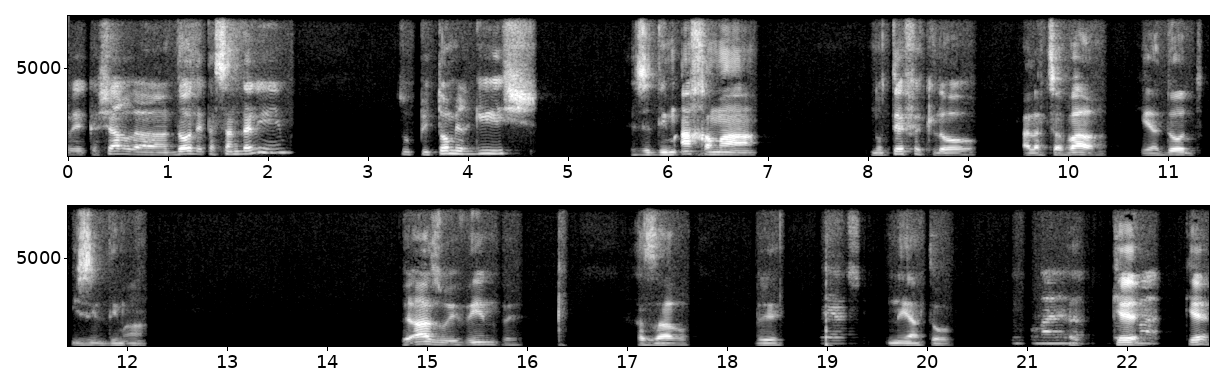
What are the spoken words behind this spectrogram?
וקשר לדוד את הסנדלים, אז הוא פתאום הרגיש איזו דמעה חמה נוטפת לו על הצוואר, כי הדוד הזיל דמעה. ואז הוא הבין וחזר ונהיה טוב. כן, כן.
